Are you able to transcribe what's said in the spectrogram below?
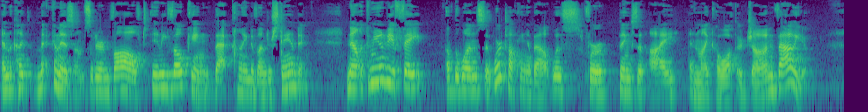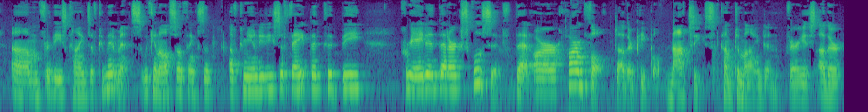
and the kinds of mechanisms that are involved in evoking that kind of understanding. Now, a community of fate of the ones that we're talking about was for things that I and my co author John value um, for these kinds of commitments. We can also think of, of communities of fate that could be created that are exclusive, that are harmful to other people. Nazis come to mind, and various other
